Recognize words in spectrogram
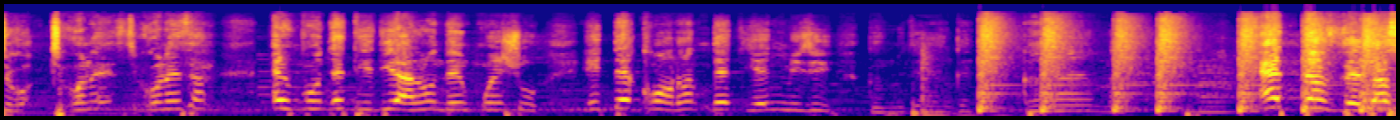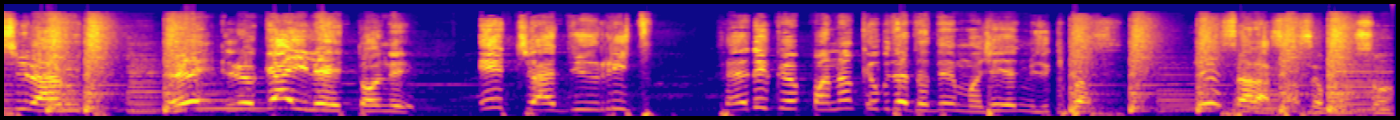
Tu, co- tu connais, tu connais ça? Elles vont te dire, allons dans un coin chaud. Et dès qu'on rentre, il y a une musique. Elle danse déjà sur la route. Et le gars, il est étonné. Et tu as du rythme. C'est-à-dire que pendant que vous êtes en train de manger, il y a une musique qui passe. Et ça là, ça c'est mon son.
